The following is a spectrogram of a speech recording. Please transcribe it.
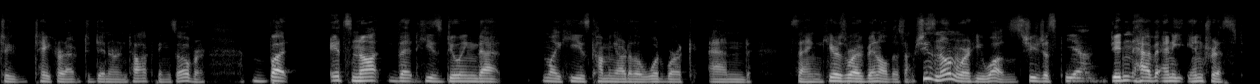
to take her out to dinner and talk things over, but it's not that he's doing that. Like he's coming out of the woodwork and saying, "Here's where I've been all this time." She's known where he was. She just Yeah. didn't have any interest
